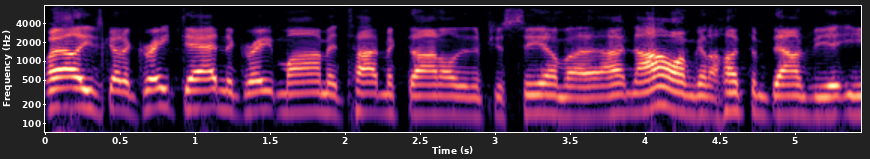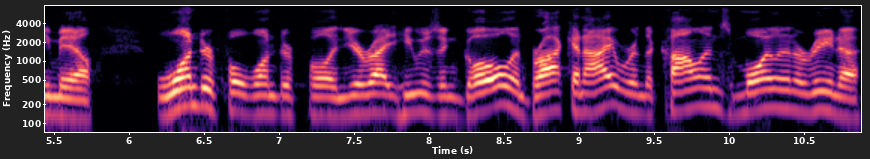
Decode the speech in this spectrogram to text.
Well, he's got a great dad and a great mom, and Todd McDonald. And if you see him, uh, now I'm going to hunt him down via email. Wonderful, wonderful. And you're right, he was in goal, and Brock and I were in the Collins Moylan Arena,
